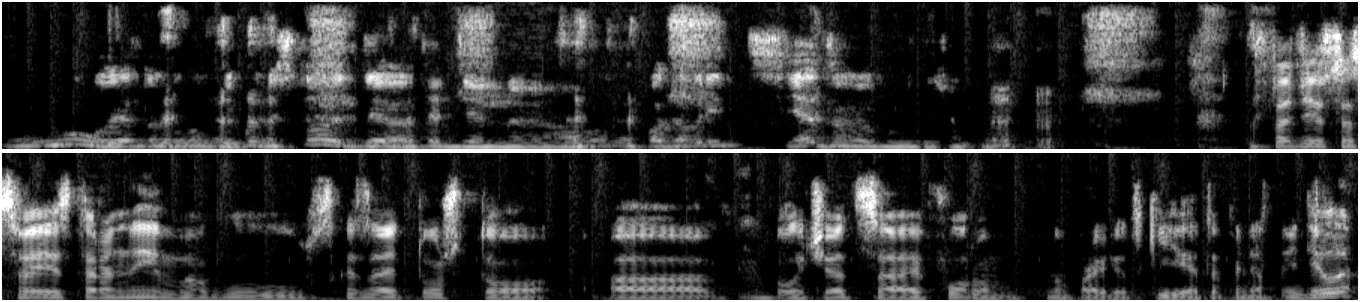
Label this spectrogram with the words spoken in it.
Ну, я думаю, рубрику не стоит делать отдельную, а вот поговорить, я думаю, будет о чем-то. Кстати, со своей стороны могу сказать то, что э, получается iForum ну, пройдет в Киеве, это понятное дело.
